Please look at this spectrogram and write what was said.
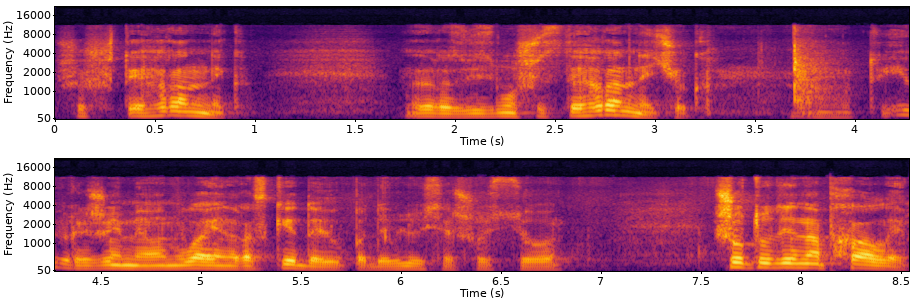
Шестигранник. Зараз візьму шестигранничок. От, і в режимі онлайн розкидаю, подивлюся, що з цього. Що туди напхали.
